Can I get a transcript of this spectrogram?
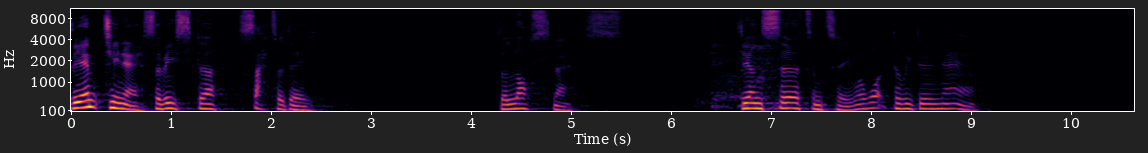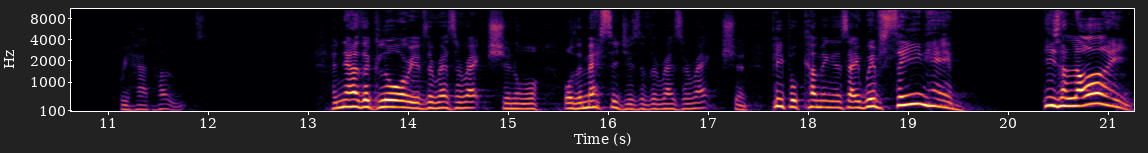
the emptiness of Easter Saturday, the lostness, the uncertainty. Well, what do we do now? We had hoped. And now the glory of the resurrection or, or the messages of the resurrection. People coming and say, We've seen him. He's alive.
